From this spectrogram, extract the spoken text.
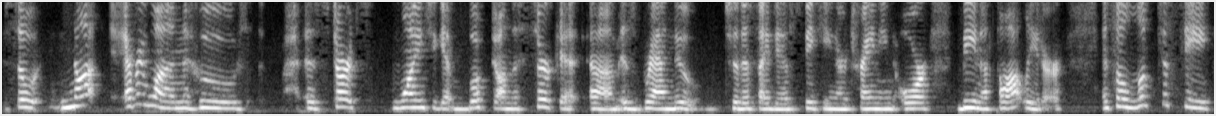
So, not everyone who starts wanting to get booked on the circuit um, is brand new to this idea of speaking or training or being a thought leader. And so look to see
